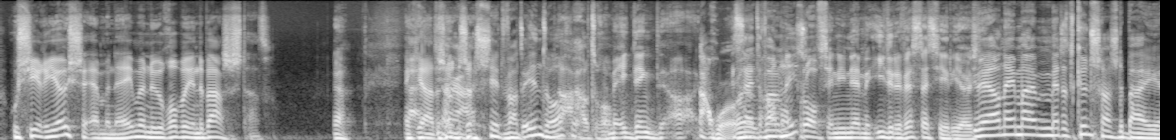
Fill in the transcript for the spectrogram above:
hoe serieus ze Emmen nemen... nu Robben in de basis staat. Ja. Denk, ja, dus- Ja, er zit wat in, toch? nou, houd erop. Maar ik denk, ah, Nou, hoor, zijn eh, toch allemaal niet? profs en die nemen iedere wedstrijd serieus. Wel, nee, maar met het kunstgras erbij,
